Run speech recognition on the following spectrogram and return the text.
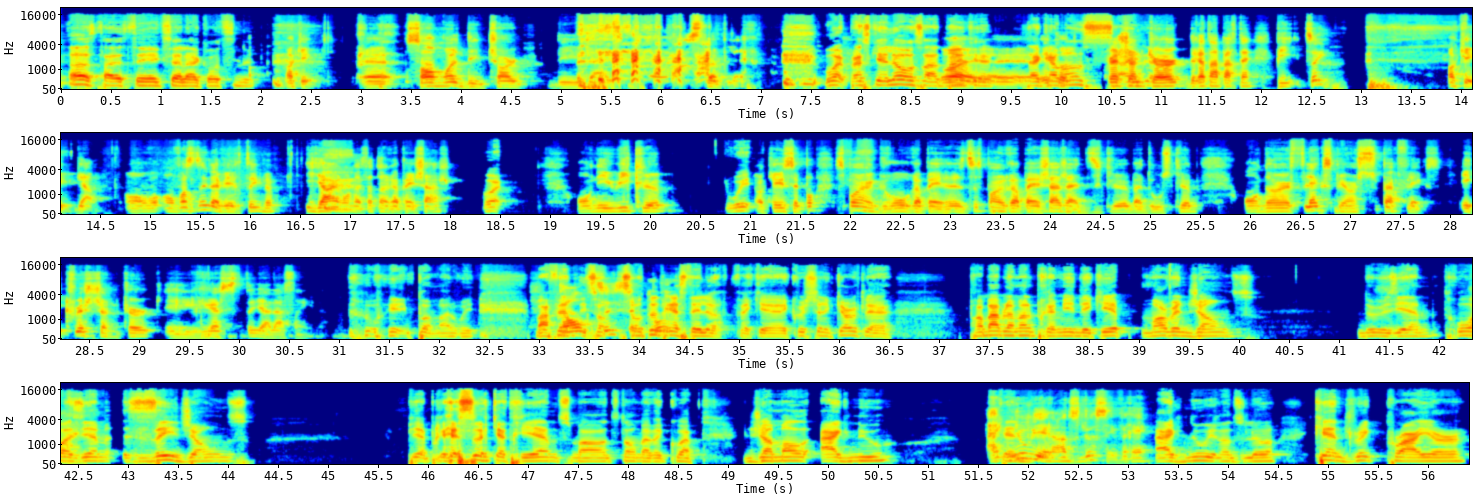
ah, c'est excellent. Continue. OK. Euh, Sors-moi le deep chart des Jags, s'il te plaît. Ouais, parce que là, on s'entend que ça commence. Christian Kirk, direct en partant. Puis, tu sais, OK, regarde on, va se dire la vérité. Là. Hier, on a fait un repêchage. Ouais. On est huit clubs. Oui. OK, c'est pas, pas un gros repêchage. C'est pas un repêchage à 10 clubs, à 12 clubs. On a un flex puis un super flex. Et Christian Kirk est resté à la fin. oui, pas mal, oui. Ben, en fait, ils sont, tous restés là. Fait que euh, Christian Kirk, probablement le premier de l'équipe. Marvin Jones, deuxième. Troisième, Zay Jones. Puis après ça, quatrième, tu, tu tombes avec quoi? Jamal Agnew. Agnew est rendu là, c'est vrai. Agnew est rendu là. Kendrick Pryor.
